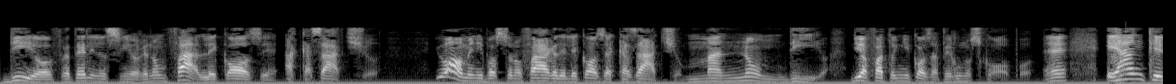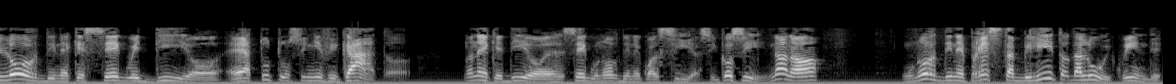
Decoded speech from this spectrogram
Dio, fratelli del Signore, non fa le cose a casaccio, gli uomini possono fare delle cose a casaccio, ma non Dio. Dio ha fatto ogni cosa per uno scopo. Eh? E anche l'ordine che segue Dio eh, ha tutto un significato. Non è che Dio eh, segue un ordine qualsiasi, così. No, no. Un ordine prestabilito da Lui. Quindi,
